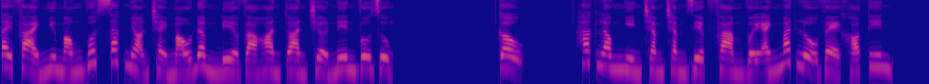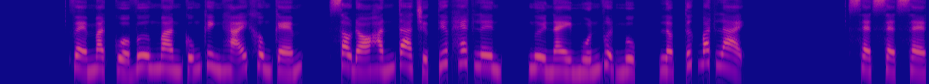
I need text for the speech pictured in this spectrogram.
tay phải như móng vuốt sắc nhọn chảy máu đầm đìa và hoàn toàn trở nên vô dụng. Cậu! Hắc Long nhìn chằm chằm Diệp Phàm với ánh mắt lộ vẻ khó tin. Vẻ mặt của Vương Man cũng kinh hãi không kém, sau đó hắn ta trực tiếp hét lên, người này muốn vượt ngục, lập tức bắt lại. Xẹt xẹt xẹt.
